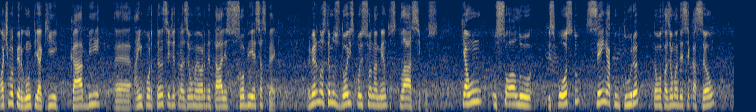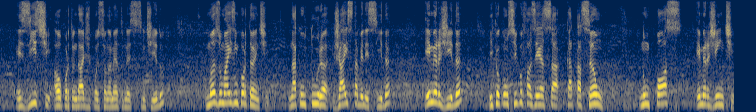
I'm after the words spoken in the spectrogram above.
Ótima pergunta e aqui cabe é, a importância de trazer um maior detalhe sobre esse aspecto. Primeiro nós temos dois posicionamentos clássicos, que é um, o solo exposto, sem a cultura, então vou fazer uma dessecação, existe a oportunidade de posicionamento nesse sentido, mas o mais importante, na cultura já estabelecida, emergida, e que eu consigo fazer essa catação num pós-emergente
